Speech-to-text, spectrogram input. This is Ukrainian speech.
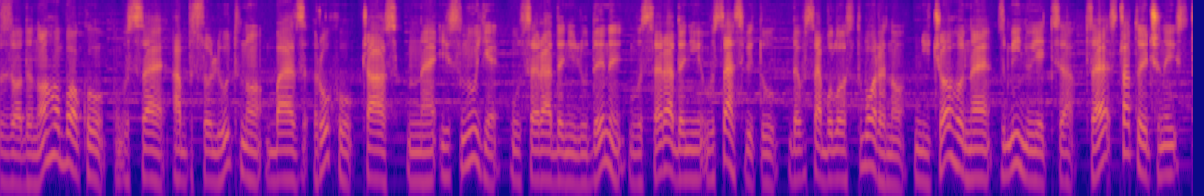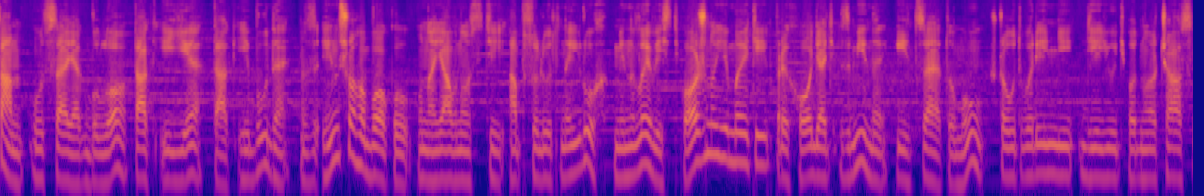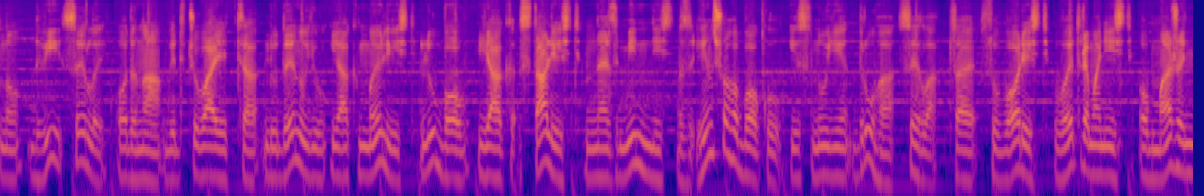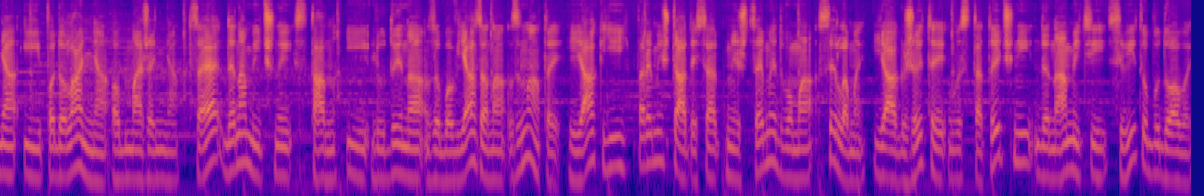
З одного боку, все абсолютно без руху, час не існує усередині людини, всередині всесвіту, де все було створено, нічого не змінюється. Це статичний стан. Усе як було, так і є, так і буде. З іншого боку, у наявності абсолютний рух, мінливість кожної миті приходять зміни, і це тому, що у творінні діють одночасно дві сили. Одна відчувається людиною як милість, любов, як сталість, незмінність. З іншого боку, існує друга сила це суворість, витриманість, обмеження і подолання обмеження. Це динамічний стан, і людина зобов'язана знати, як їй переміщатися між цими двома силами, як жити в статичній динаміці світобудови.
